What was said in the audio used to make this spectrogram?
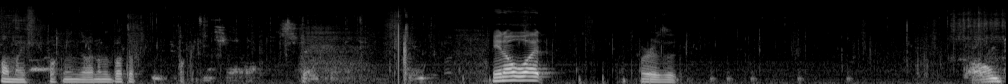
Oh my fucking god, I'm about to fucking... You know what? Where is it? Don't.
